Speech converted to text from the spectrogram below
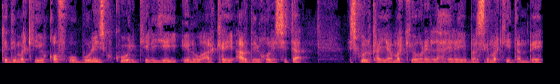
kadib markii qof uu booliisku ku wargeliyey inuu arkay arday qori sita. Iskuulka ayaa markii hore la xiray balse markii dambe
